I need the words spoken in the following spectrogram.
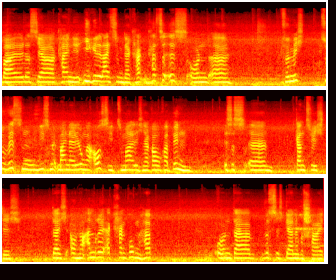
weil das ja keine IG-Leistung der Krankenkasse ist und äh, für mich zu wissen, wie es mit meiner Lunge aussieht, zumal ich ja Raucher bin, ist es äh, ganz wichtig, da ich auch noch andere Erkrankungen habe und da wüsste ich gerne Bescheid.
